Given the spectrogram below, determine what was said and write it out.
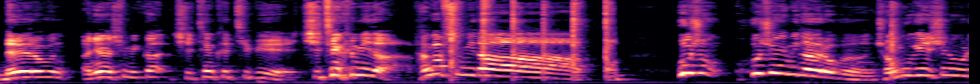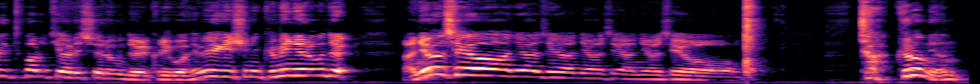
네 여러분 안녕하십니까? 지탱크TV의 지탱크입니다. 반갑습니다. 호중 호중입니다 여러분. 전국에 계시는 우리 투바루 티아리스 여러분들 그리고 해외에 계시는 교민 여러분들 안녕하세요 안녕하세요 안녕하세요 안녕하세요. 자 그러면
